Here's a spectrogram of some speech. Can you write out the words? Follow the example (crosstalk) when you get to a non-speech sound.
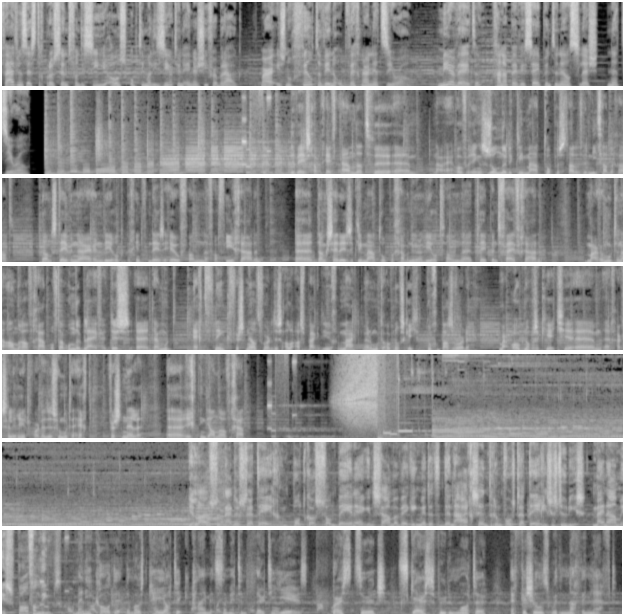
65% van de CEO's optimaliseert hun energieverbruik. Maar er is nog veel te winnen op weg naar net zero. Meer weten? Ga naar pwc.nl slash netzero. De wetenschap geeft aan dat we um, nou, overigens zonder de klimaattoppen, dat we niet hadden gehad, dan steven naar een wereld begin van deze eeuw van, uh, van 4 graden. Uh, dankzij deze klimaattoppen gaan we nu naar een wereld van uh, 2,5 graden. Maar we moeten naar anderhalf graden of daaronder blijven. Dus uh, daar moet echt flink versneld worden. Dus alle afspraken die nu gemaakt worden, moeten ook nog eens een keertje toegepast worden. Maar ook nog eens een keertje uh, geaccelereerd worden. Dus we moeten echt versnellen uh, richting die anderhalve graad. Je luistert naar De Stratege, een podcast van BNR in samenwerking met het Den Haag Centrum voor Strategische Studies. Mijn naam is Paul van Liemt. Many called it the most chaotic climate summit in 30 years. Burst sewage, scarce food and water, officials with nothing left.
